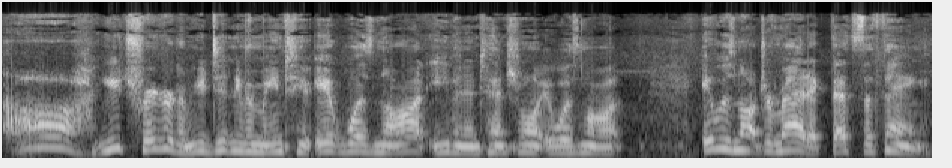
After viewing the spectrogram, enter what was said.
oh, you triggered them. You didn't even mean to. It was not even intentional. It was not it was not dramatic. That's the thing.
